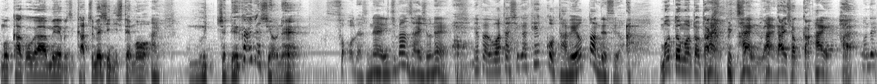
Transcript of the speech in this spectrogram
もう加古川名物かつめしにしても、はい、むっちゃでかいですよね。そうですね。一番最初ね、やっぱり私が結構食べよったんですよ。もともと高見さんが大食感はい、はい、ほんで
